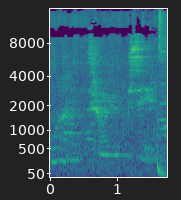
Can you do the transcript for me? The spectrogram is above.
1 through 6.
